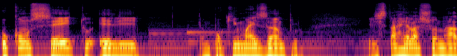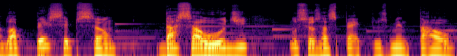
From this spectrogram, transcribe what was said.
o conceito ele é um pouquinho mais amplo. Ele está relacionado à percepção da saúde nos seus aspectos mental,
